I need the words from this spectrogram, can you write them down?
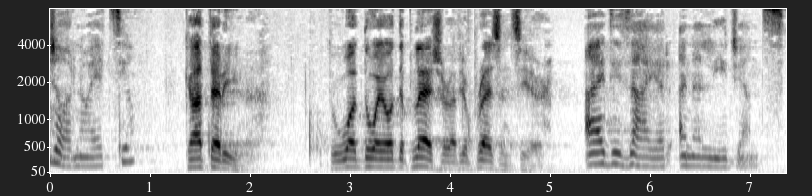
Buongiorno, Ezio. Caterina, to what do I owe the pleasure of your presence here? I desire an allegiance.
